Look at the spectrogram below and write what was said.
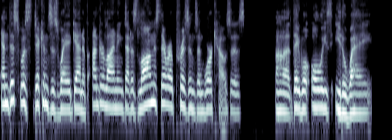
And this was Dickens's way again of underlining that as long as there are prisons and workhouses, uh, they will always eat away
